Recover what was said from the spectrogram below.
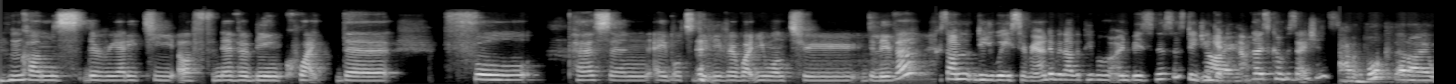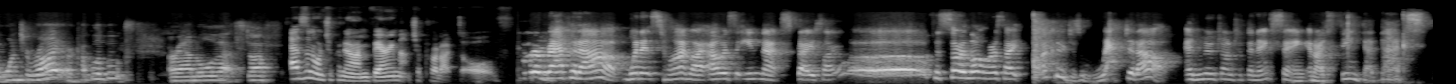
mm-hmm. comes the reality of never being quite the full person able to deliver what you want to deliver? Some did we surrounded with other people who own businesses? Did you no. get to have those conversations? I have a book that i want to write or a couple of books around all of that stuff. As an entrepreneur i'm very much a product of. To wrap it up. When it's time like i was in that space like oh, for so long where i was like i could have just wrapped it up and moved on to the next thing. And i think that that's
